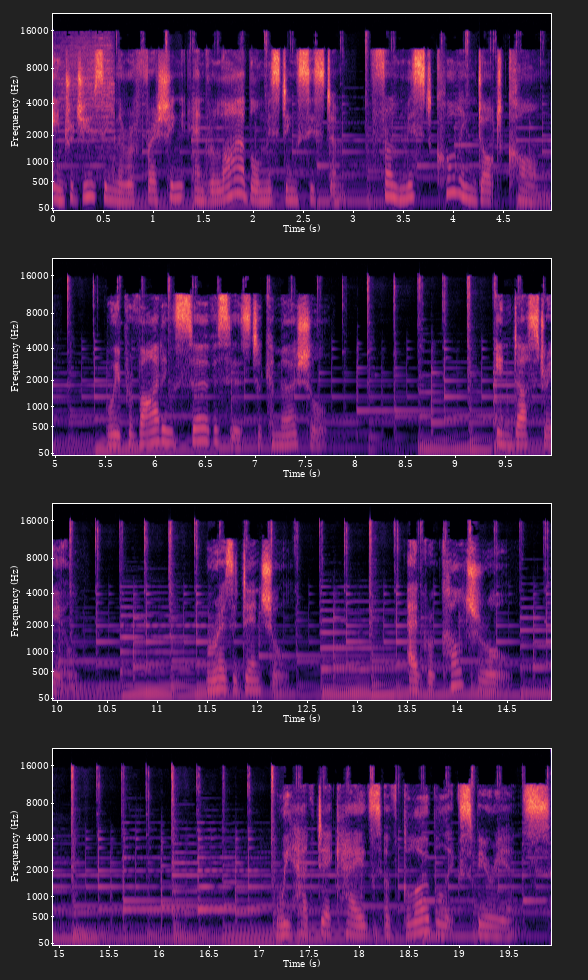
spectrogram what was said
Introducing the refreshing and reliable misting system from mistcooling.com. We're providing services to commercial, industrial, residential, agricultural. We have decades of global experience.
